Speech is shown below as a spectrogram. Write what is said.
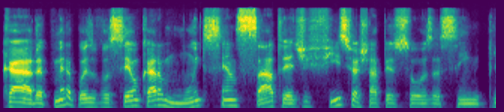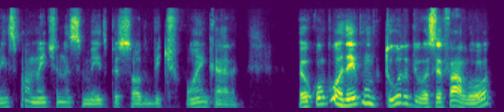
Cara, primeira coisa, você é um cara muito sensato e é difícil achar pessoas assim, principalmente nesse meio do pessoal do Bitcoin, cara. eu concordei com tudo que você falou.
